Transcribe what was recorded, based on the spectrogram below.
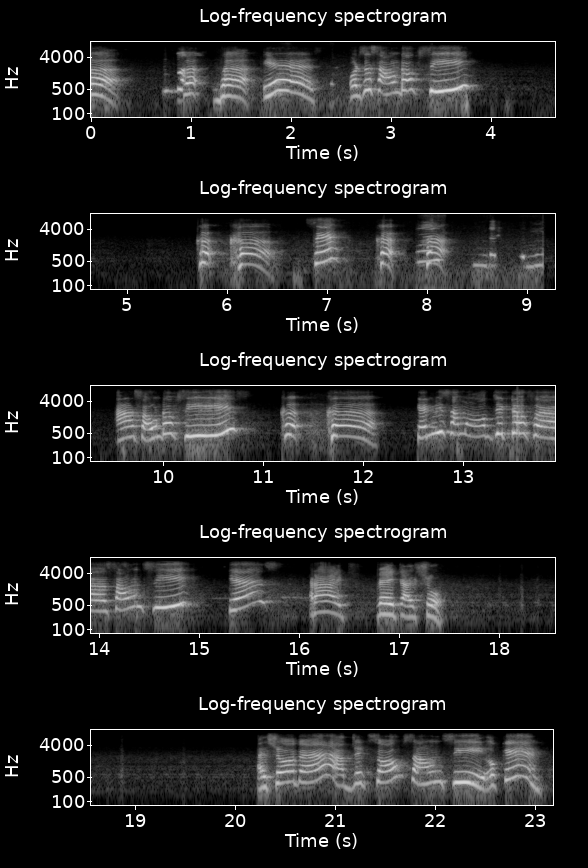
b, b. Yes. What's the sound of C? K, k. Say k, k. Ah, sound of C is k, k. Can we some object of uh, sound C? Yes? Right. Wait, I'll show. I'll show the objects of sound C. Okay?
